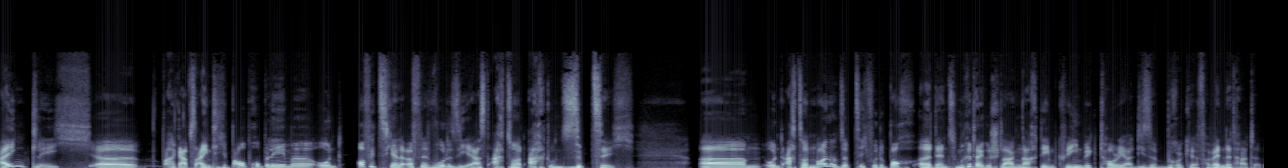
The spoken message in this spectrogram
eigentlich äh, gab es eigentliche Bauprobleme und offiziell eröffnet wurde sie erst 1878. Ähm, und 1879 wurde Boch äh, denn zum Ritter geschlagen, nachdem Queen Victoria diese Brücke verwendet hatte.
